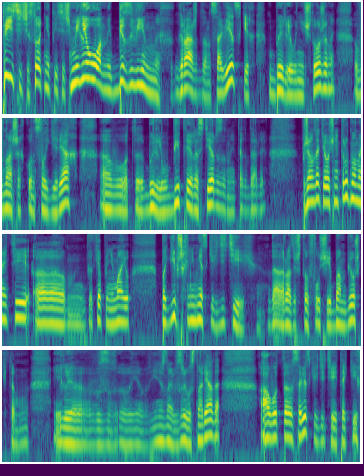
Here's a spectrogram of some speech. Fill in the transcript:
Тысячи, сотни тысяч, миллионы безвинных граждан советских были уничтожены в наших концлагерях, а, вот, были убиты, растерзаны и так далее. Причем, знаете, очень трудно найти, а, как я понимаю, погибших немецких детей, да, разве что в случае бомбежки там или, я не знаю, взрыва снаряда, а вот э, советских детей таких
